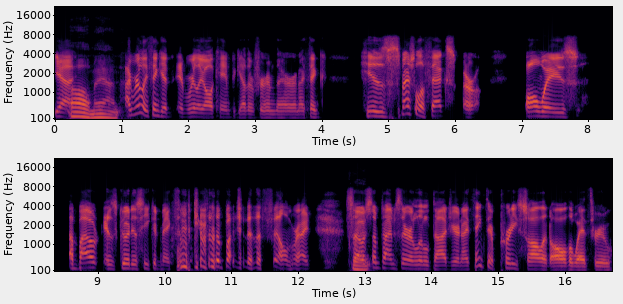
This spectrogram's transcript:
yeah, oh man, I really think it, it really all came together for him there, and I think his special effects are always about as good as he could make them, given the budget of the film, right? So Right. sometimes they're a little dodgier, and I think they're pretty solid all the way through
